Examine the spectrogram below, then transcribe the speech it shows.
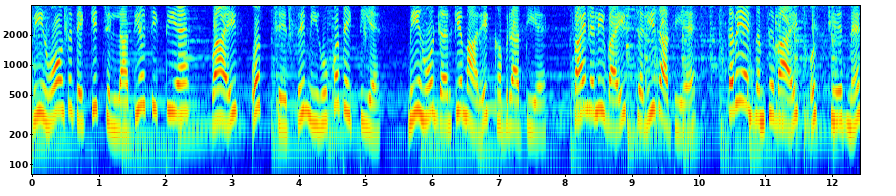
मीहो उसे देख के चिल्लाती और चीखती है। वाइफ उस छेद से मीहो को देखती है। मीहो डर के मारे घबराती है। फाइनली वाइफ चली जाती है। तभी एकदम से वाइफ उस छेद में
